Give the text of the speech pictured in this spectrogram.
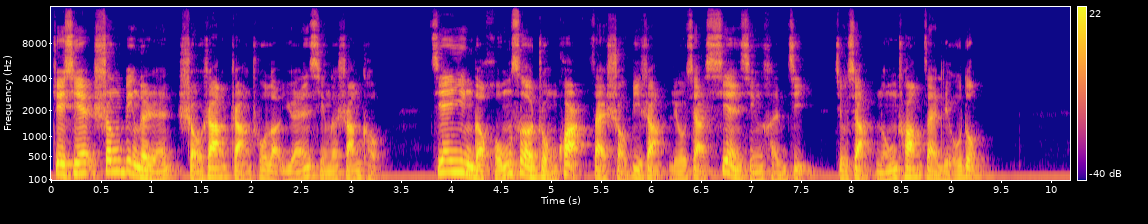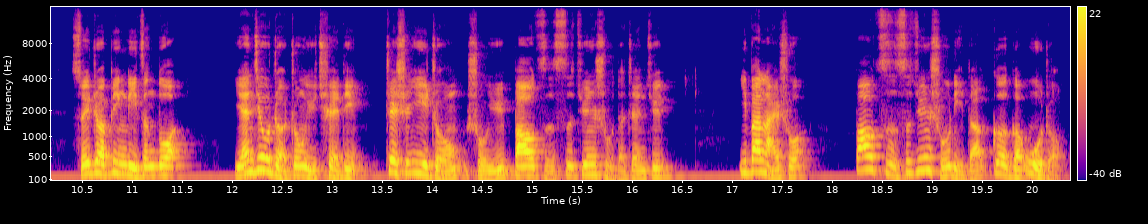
这些生病的人手上长出了圆形的伤口，坚硬的红色肿块在手臂上留下线形痕迹，就像脓疮在流动。随着病例增多，研究者终于确定这是一种属于孢子丝菌属的真菌。一般来说，孢子丝菌属里的各个物种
